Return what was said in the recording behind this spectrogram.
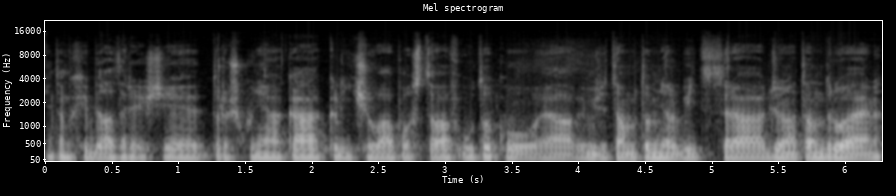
Mě tam chyběla tady ještě trošku nějaká klíčová postava v útoku. Já vím, že tam to měl být teda Jonathan Druen,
